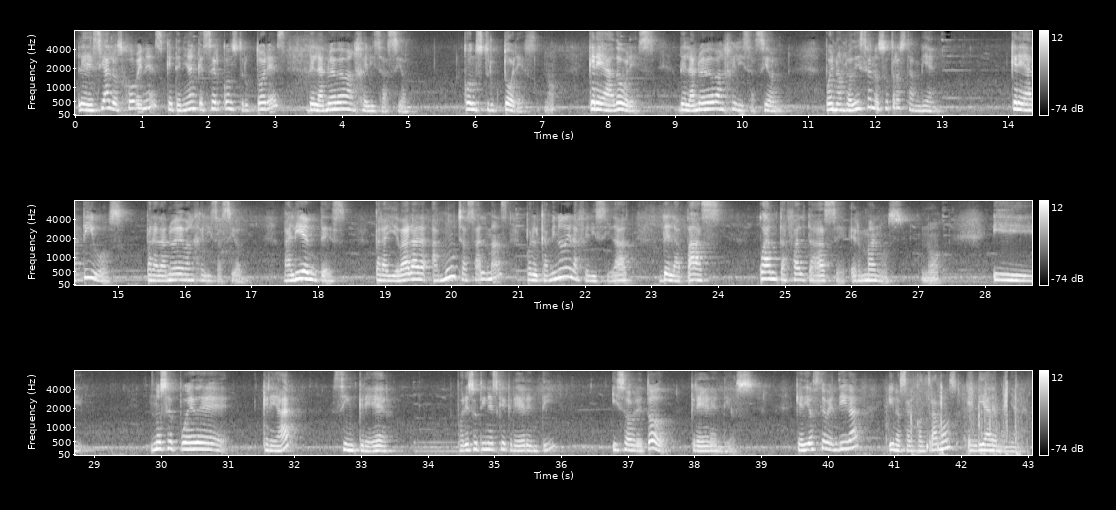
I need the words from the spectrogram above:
le decía a los jóvenes que tenían que ser constructores de la nueva evangelización. constructores, ¿no? creadores de la nueva evangelización, pues nos lo dice a nosotros también, creativos para la nueva evangelización, valientes para llevar a, muchas almas por el camino de la felicidad, de la paz. ¿Cuánta falta hace, hermanos? ¿No? Y no se puede crear sin creer. Por eso tienes que creer en ti y sobre todo creer en Dios. Que Dios te bendiga y nos encontramos el día de mañana.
